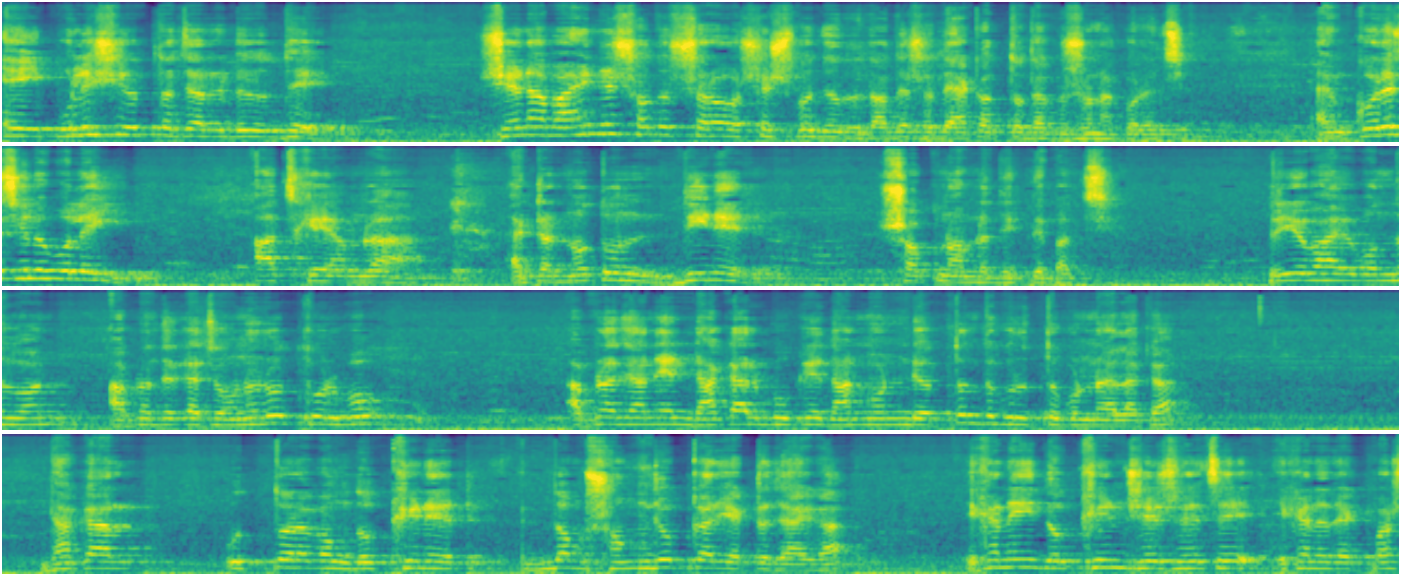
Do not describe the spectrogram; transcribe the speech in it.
এই পুলিশি অত্যাচারের বিরুদ্ধে সেনাবাহিনীর সদস্যরাও শেষ পর্যন্ত তাদের সাথে একাত্মতা ঘোষণা করেছে। এবং করেছিল বলেই আজকে আমরা একটা নতুন দিনের স্বপ্ন আমরা দেখতে পাচ্ছি। প্রিয় ভাই বন্ধুগণ, আপনাদের কাছে অনুরোধ করব, আপনারা জানেন ঢাকার বুকে ধানমন্ডি অত্যন্ত গুরুত্বপূর্ণ এলাকা। ঢাকার উত্তর এবং দক্ষিণের একদম সংযোগকারী একটা জায়গা। এখানেই দক্ষিণ শেষ হয়েছে, এখানের এক পাশ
